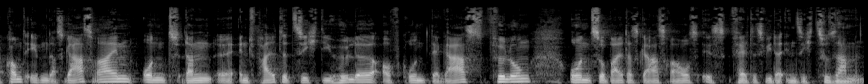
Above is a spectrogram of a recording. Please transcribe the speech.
da kommt eben das Gas rein und dann äh, entfaltet sich die Hülle aufgrund der Gasfüllung und sobald das Gas raus ist, fällt es wieder in sich zusammen.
